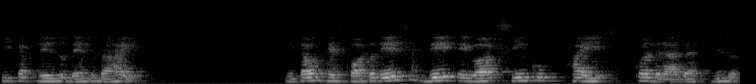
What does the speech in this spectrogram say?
fica preso dentro da raiz. Então, resposta desse, D é igual a 5 raiz quadrada de 2.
